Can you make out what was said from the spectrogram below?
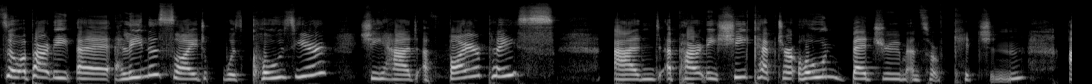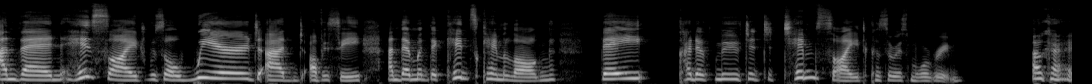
so apparently, uh, Helena's side was cozier. She had a fireplace and apparently she kept her own bedroom and sort of kitchen and then his side was all weird and obviously and then when the kids came along they kind of moved into tim's side because there was more room Okay.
